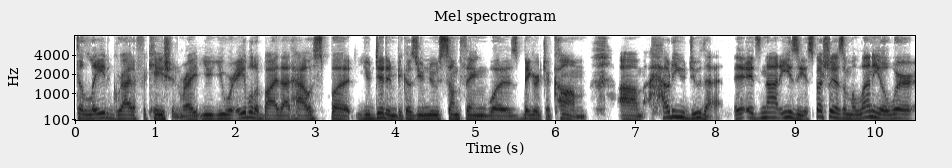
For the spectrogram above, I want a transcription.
delayed gratification, right? You you were able to buy that house, but you didn't because you knew something was bigger to come. Um, how do you do that? It's not easy, especially as a millennial, where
